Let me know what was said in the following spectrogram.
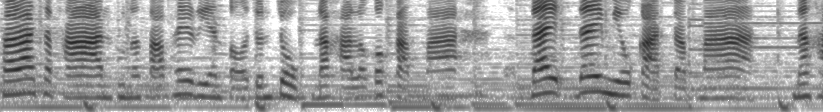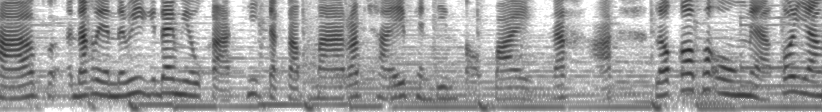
พระราชทานทุนทรัพย์ให้เรียนต่อจนจบนะคะ แล้วก็กลับมาได้ได้มีโอกาสกลับมา นะคะ นักเรียนได้ได้มีโอกาสที่จะกลับมารับใช้แผ่นดินต่อไปนะคะ แล้วก็พระองค์เนี่ยก็ยัง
